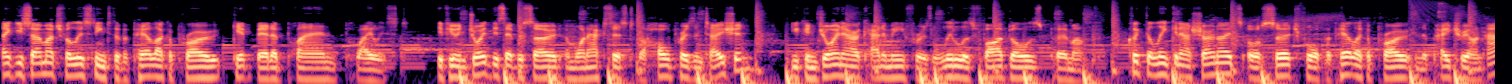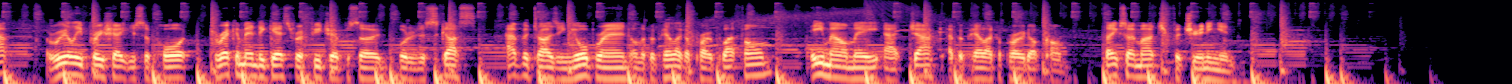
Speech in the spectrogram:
Thank you so much for listening to the Prepare Like a Pro Get Better Plan playlist. If you enjoyed this episode and want access to the whole presentation, you can join our academy for as little as $5 per month. Click the link in our show notes or search for Prepare Like a Pro in the Patreon app. I really appreciate your support. To recommend a guest for a future episode or to discuss advertising your brand on the Prepare Like a Pro platform, email me at jack at preparelikeapro.com. Thanks so much for tuning in.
